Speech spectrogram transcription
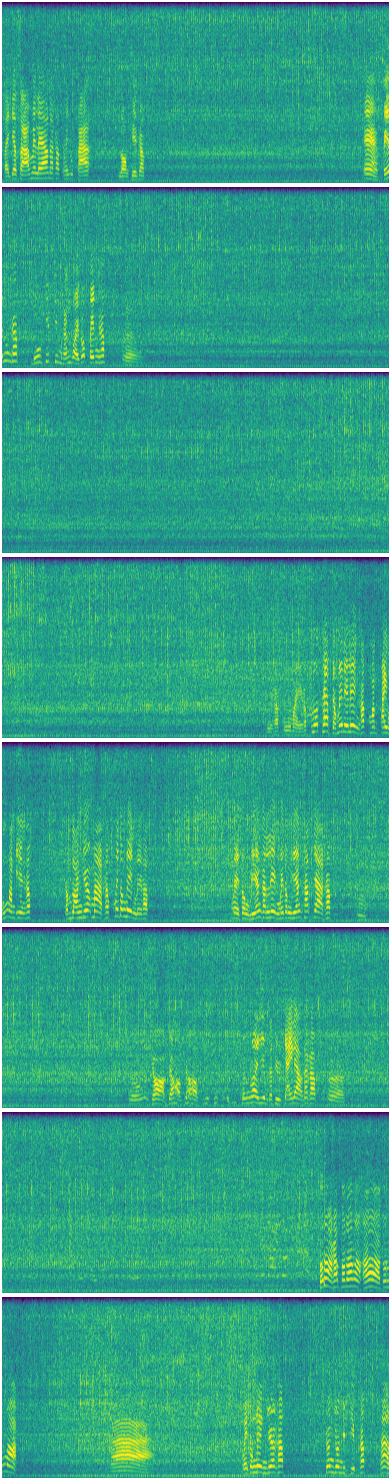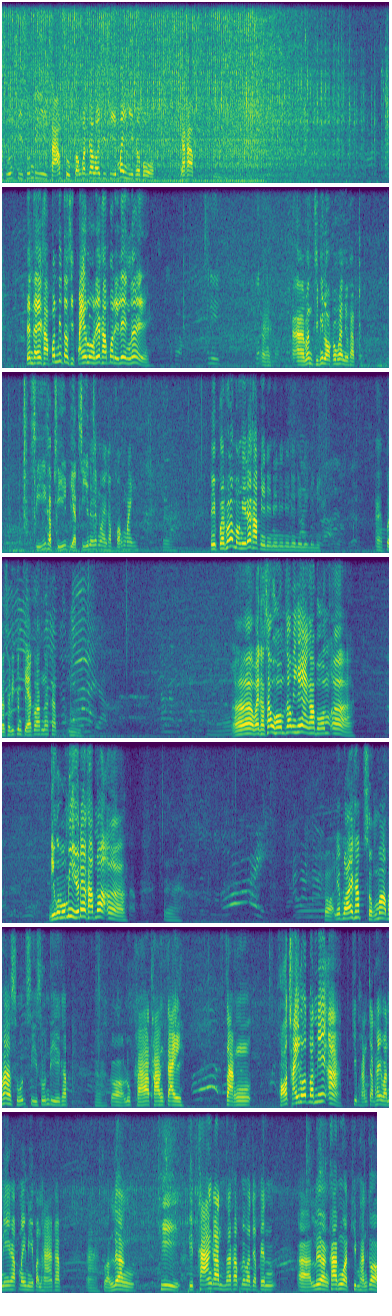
ใส่จะสามไว้แล้วนะครับ ให้ลูกค้าลองเทสครับแอบเป็นครับ ดูคลิปชิมหันบ่อยก็เป็นครับ เออ นี่ครับมือใหม่ครับรถแทบจะไม่ได้เร่งครับ มันไปของมันเองครับกำลังเยอะมากครับ ไม่ต้องเร่งเลยครับ ไม่ต้องเลี้ยงคันเร่ง ไม่ต้องเลี้ยงคัดยากครับชอบชอบชอบเบิ่งร้อยยิ้มกระถือใจแล้วนะครับ เออตัวนอกครับตัวนอกเออตัวข้างนอกอ่า ไม่ต้องเร่งเยอะครับ เครื่องยนต์ดิบๆครับ 5040D 3 สูบ 2,900 ซีซีไม่มีเทอร์โบนะครับ เป็นไดครับ มันมีแตสิไปโลดเด้ครับบ่ได้เร่งเลยอันนี้กดเอออ่า มันสิมีรอกกำกันอยู่ครับ สีครับสีเบียดสีหนิดหน่อยครับของใหม่เออนี่เปิดเพิ่มมองนี้นะครับ นี่นี่นี่นี่นี่นี่นี่นี่นี่เออเปิดสวิตช์กุญแจก่อนนะครับ อืม เออ ไว้ถ้าเศร้าโฮมเศร้ามีแห้งครับ ผม เออ ดีกว่าผมมีอยู่ได้ครับเนาะเออเออ ก็เรียบร้อยครับ ส่งมอบ 5040 ดีครับอ่าก็ลูกค้าทางไกล สั่งขอใช้รถวันนี้ อะคิมหันจัดให้วันนี้ครับ ไม่มีปัญหาครับ อ่า ส่วนเรื่องที่ติดค้างกันนะครับ ไม่ว่าจะเป็น อ่า เรื่องค่างวดคิมหันก็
